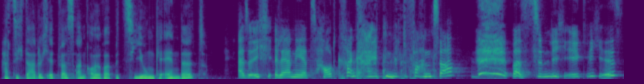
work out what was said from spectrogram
Hat sich dadurch etwas an eurer Beziehung geändert? Also ich lerne jetzt Hautkrankheiten mit Fanta, was ziemlich eklig ist.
